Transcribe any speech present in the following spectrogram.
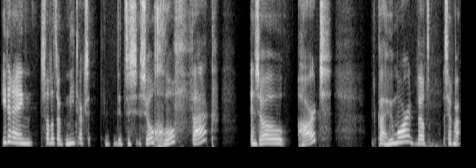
iedereen zal het ook niet accepteren. Het is zo grof vaak. En zo hard. Qua humor. Dat zeg maar,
